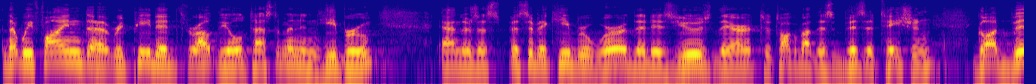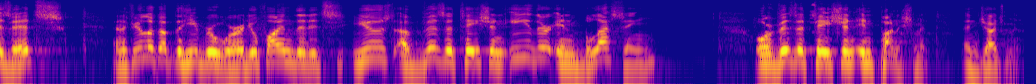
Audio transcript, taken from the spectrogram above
that we find uh, repeated throughout the Old Testament in Hebrew. And there's a specific Hebrew word that is used there to talk about this visitation. God visits. And if you look up the Hebrew word, you'll find that it's used a visitation either in blessing or visitation in punishment and judgment.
